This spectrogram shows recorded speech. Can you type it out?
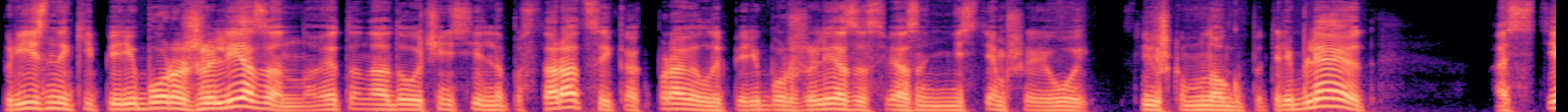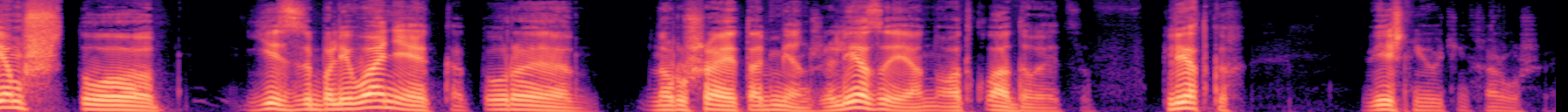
признаки перебора железа, но это надо очень сильно постараться, и, как правило, перебор железа связан не с тем, что его слишком много потребляют, а с тем, что есть заболевание, которое нарушает обмен железа, и оно откладывается в клетках. Вещь не очень хорошая.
